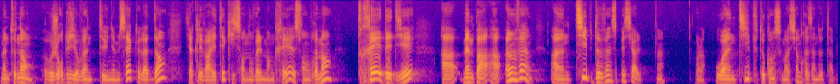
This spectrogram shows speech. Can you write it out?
maintenant, aujourd'hui au XXIe siècle, là-dedans. C'est-à-dire que les variétés qui sont nouvellement créées, elles sont vraiment très dédiées à, même pas à un vin, à un type de vin spécial, hein, ou à un type de consommation de raisin de table.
